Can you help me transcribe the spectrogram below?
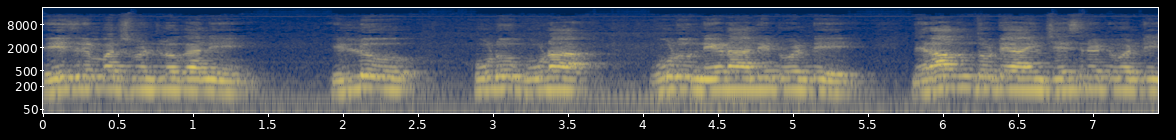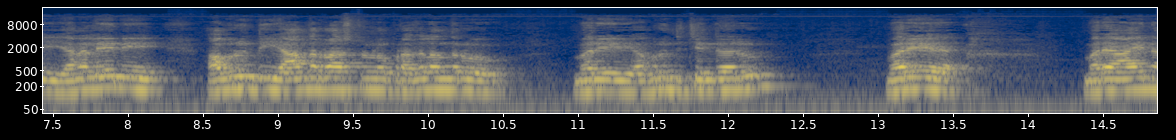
పేజ్ రింబర్స్మెంట్లో కానీ ఇల్లు కూడు గూడ గూడు నీడ అనేటువంటి నినాదంతో ఆయన చేసినటువంటి ఎనలేని అభివృద్ధి ఆంధ్ర రాష్ట్రంలో ప్రజలందరూ మరి అభివృద్ధి చెందారు. మరి మరి ఆయన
